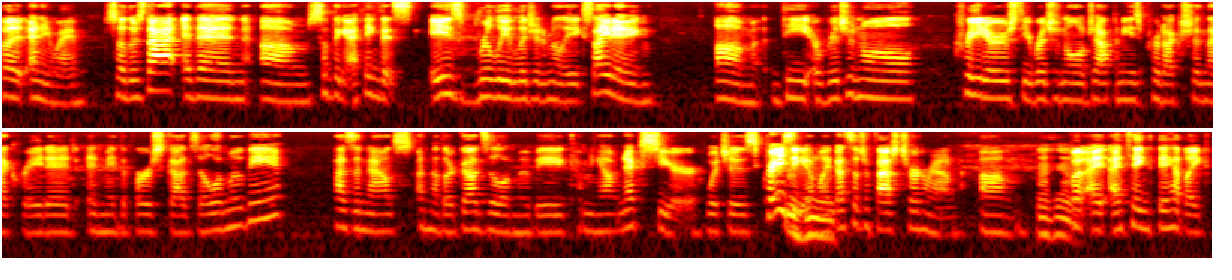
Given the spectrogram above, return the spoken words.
But anyway, so there's that, and then um, something I think that is really legitimately exciting. Um, the original creators, the original Japanese production that created and made the first Godzilla movie, has announced another Godzilla movie coming out next year, which is crazy. I'm Mhm. like, that's such a fast turnaround. Um, Mhm. but I, I think they had like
